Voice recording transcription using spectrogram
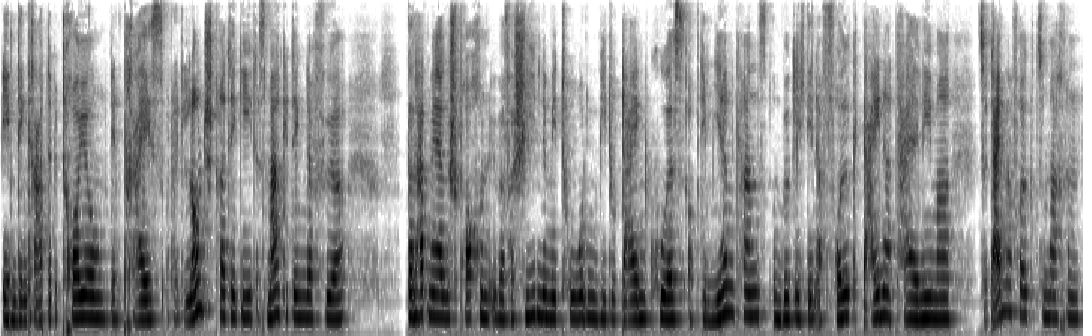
eben den Grad der Betreuung, den Preis oder die Launchstrategie, das Marketing dafür. Dann hatten wir ja gesprochen über verschiedene Methoden, wie du deinen Kurs optimieren kannst, um wirklich den Erfolg deiner Teilnehmer zu deinem Erfolg zu machen.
